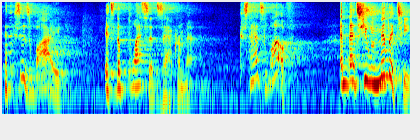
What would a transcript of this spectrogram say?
this is why it's the blessed sacrament. Because that's love. And that's humility.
